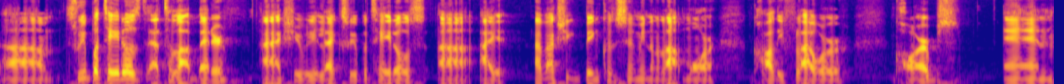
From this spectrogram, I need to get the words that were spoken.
um, sweet potatoes, that's a lot better. I actually really like sweet potatoes. Uh, I I've actually been consuming a lot more cauliflower carbs, and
